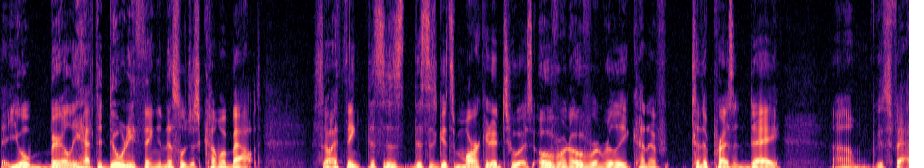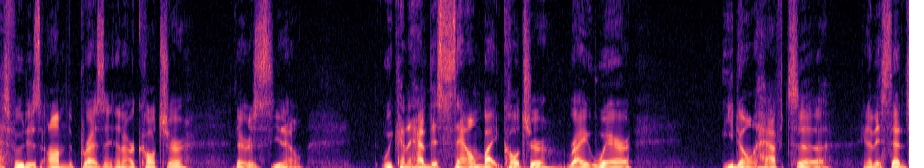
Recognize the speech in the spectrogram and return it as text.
that you'll barely have to do anything and this will just come about. So I think this is, this is, gets marketed to us over and over and really kind of to the present day um, because fast food is omnipresent in our culture. There's, you know, we kind of have this soundbite culture, right? Where you don't have to, you know, they said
